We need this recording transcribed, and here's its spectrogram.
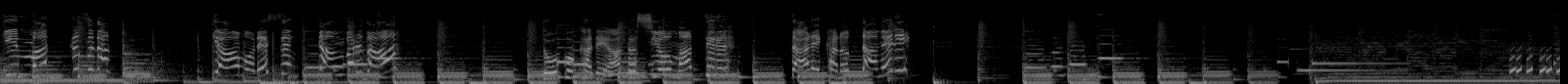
気マックスだ。今日もレッスン頑張るぞ。どこかで私を待ってる。誰かのために。フフフフ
